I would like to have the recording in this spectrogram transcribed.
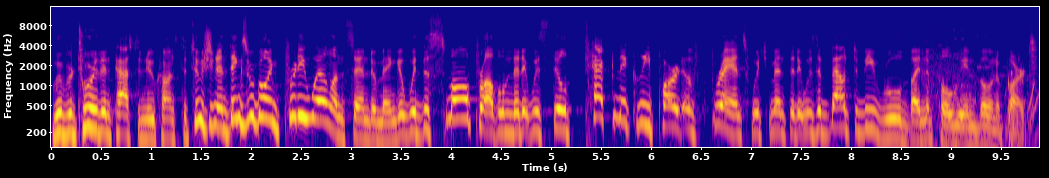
Louverture then passed a new constitution, and things were going pretty well on Saint-Domingue, with the small problem that it was still technically part of France, which meant that it was about to be ruled by Napoleon Bonaparte.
